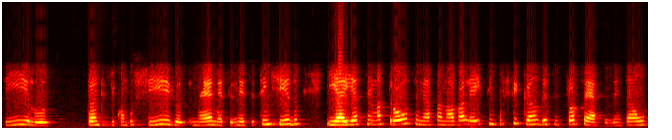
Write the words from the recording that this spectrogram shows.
silos, tanques de combustível, né, nesse, nesse sentido, e aí a SEMA trouxe nessa nova lei simplificando esses processos. Então,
